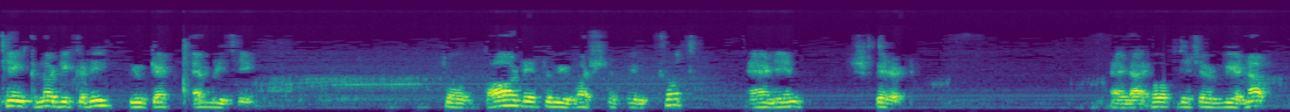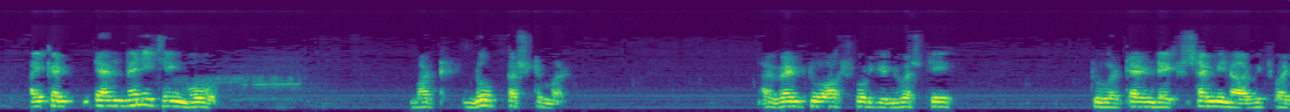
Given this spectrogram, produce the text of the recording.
think logically, you get everything. So God is to be worshipped in truth and in spirit. And I hope this will be enough. I can tell many things more, but no customer. I went to Oxford University to attend a seminar which was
